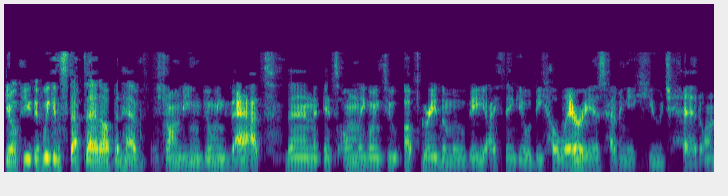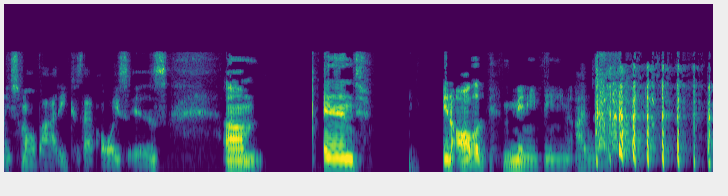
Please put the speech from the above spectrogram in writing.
you know, if you if we can step that up and have Sean Bean doing that, then it's only going to upgrade the movie. I think it would be hilarious having a huge head on a small body because that always is. Um, and in all of Mini Bean, I love.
